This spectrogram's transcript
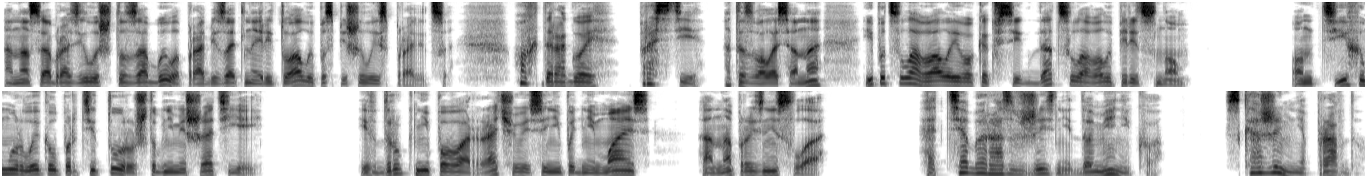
Она сообразила, что забыла про обязательный ритуал и поспешила исправиться. «Ох, дорогой, прости», — отозвалась она и поцеловала его, как всегда целовала перед сном. Он тихо мурлыкал партитуру, чтобы не мешать ей. И вдруг, не поворачиваясь и не поднимаясь, она произнесла. «Хотя бы раз в жизни, Доменико, скажи мне правду».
